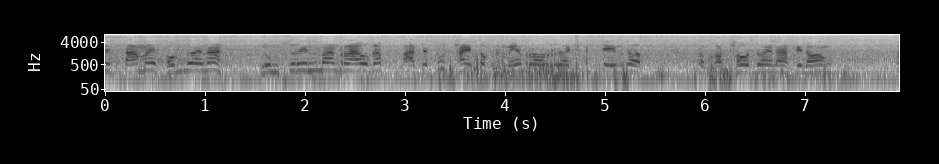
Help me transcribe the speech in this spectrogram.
ติดตามให้ผมด้วยนะ หนุ่มสุรินทร์บ้านเราครับ อาจจะพูดไทยตกเขมรรอเรือชัดเจนก็ต้องขอโทษด้วยนะพี่น้องอ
